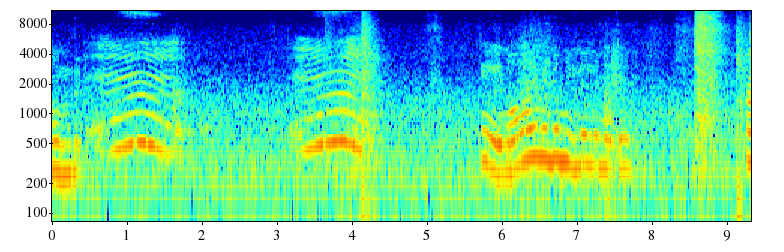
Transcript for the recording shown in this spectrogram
മുന്ത് ആ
